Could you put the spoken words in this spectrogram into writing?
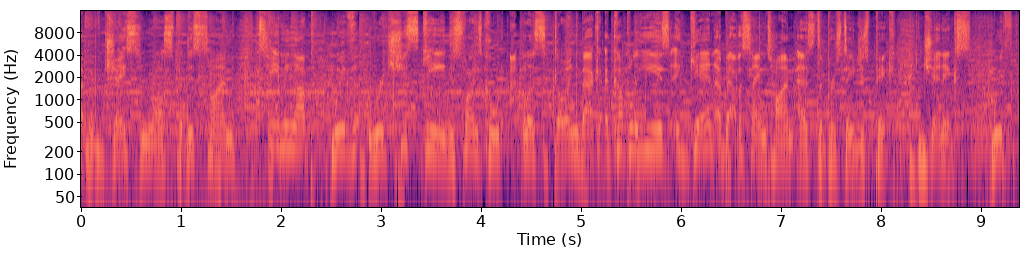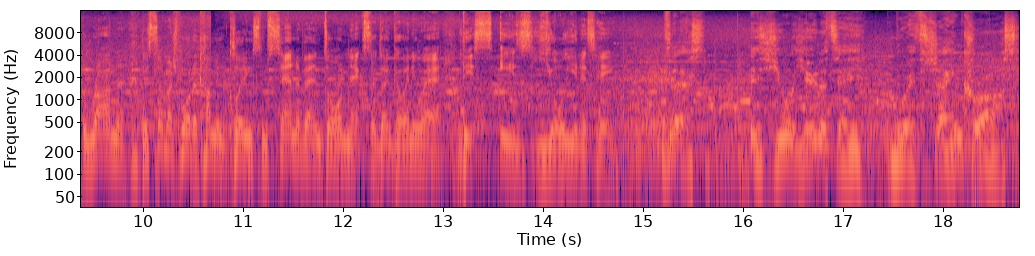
Vibe of Jason Ross, but this time teaming up with Wrechiski. This one's called Atlas, going back a couple of years again, about the same time as the prestigious pick Genix with Run. There's so much more to come, including some Sander Van Doorn next, so don't go anywhere. This is Your Unity. This is Your Unity with Shane Cross.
